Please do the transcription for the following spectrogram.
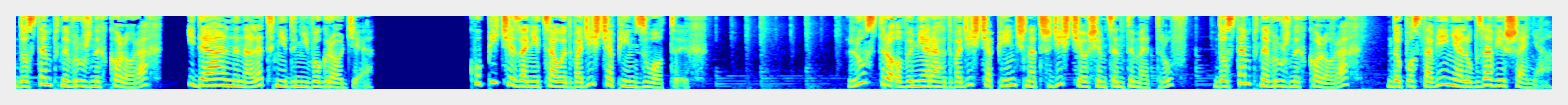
dostępny w różnych kolorach, idealny na letnie dni w ogrodzie. Kupicie za niecałe 25 zł. Lustro o wymiarach 25 na 38 cm, dostępne w różnych kolorach, do postawienia lub zawieszenia.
